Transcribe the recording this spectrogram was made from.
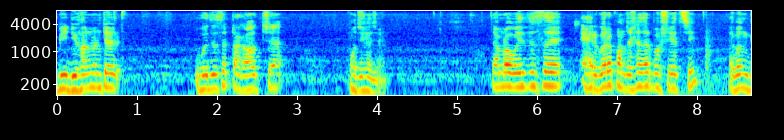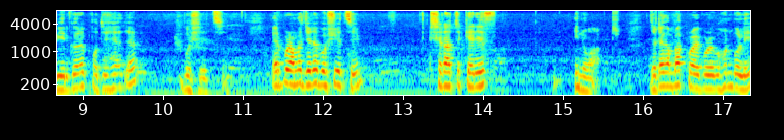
বি ডিপার্টমেন্টের ওয়েজেসের টাকা হচ্ছে পঁচিশ হাজার। তো আমরা ওয়েজেসে এর ঘরে পঞ্চাশ হাজার বসিয়েছি এবং বির ঘরে পঁচিশ হাজার বসিয়েছি। এরপর আমরা যেটা বসিয়েছি, সেটা হচ্ছে ক্যারিস ইনওয়ার্ড যেটাকে আমরা ক্রয় পরিবহন বলি।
